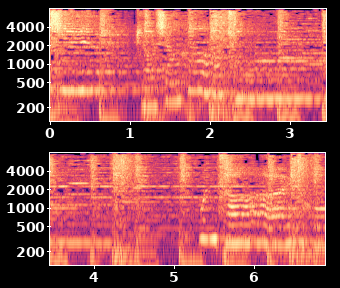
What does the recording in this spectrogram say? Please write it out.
心飘向何处问彩虹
